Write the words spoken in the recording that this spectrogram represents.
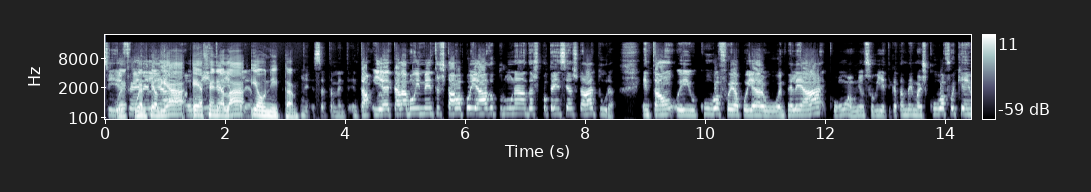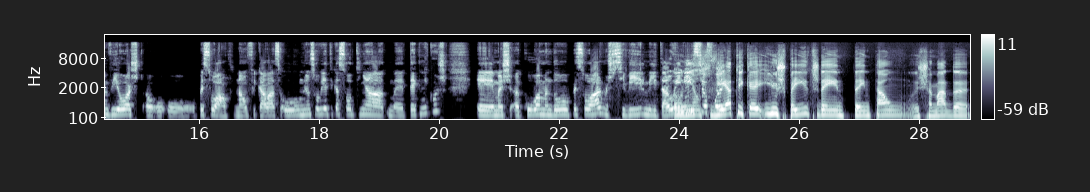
Sim, o, FNLA, o MPLA, a FNLA e a UNITA. Exatamente. Então, e cada movimento estava apoiado por uma das potências da altura. Então, e o Cuba foi apoiar o MPLA com a União Soviética também, mas Cuba foi quem enviou as, o, o, o, pessoal. Não ficava, a União Soviética só tinha é, técnicos, é, mas a Cuba mandou o pessoal, mas civil, militar. O a União Soviética foi... e os países da, da então chamada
